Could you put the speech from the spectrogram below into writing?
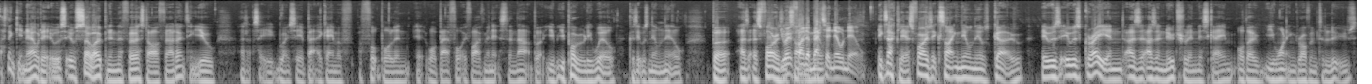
I think you nailed it. It was it was so open in the first half, and I don't think you, as I say, you won't see a better game of, of football in well, better forty five minutes than that. But you, you probably will because it was nil nil. But as as far as You won't find a better nil nil. exactly as far as exciting nil nils go, it was it was great. And as a, as a neutral in this game, although you wanting Rotherham to lose,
